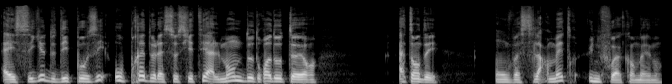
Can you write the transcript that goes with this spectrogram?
a essayé de déposer auprès de la société allemande de droits d'auteur. Attendez, on va se la remettre une fois quand même.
